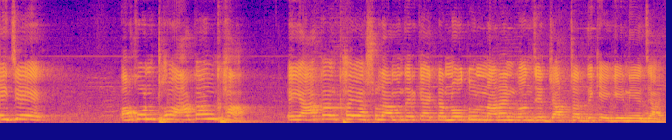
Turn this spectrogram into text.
এই যে অকণ্ঠ আকাঙ্ক্ষা, এই আকাঙ্ক্ষাই আসলে আমাদেরকে একটা নতুন নারায়ণগঞ্জের যাত্রার দিকে এগিয়ে নিয়ে যায়।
